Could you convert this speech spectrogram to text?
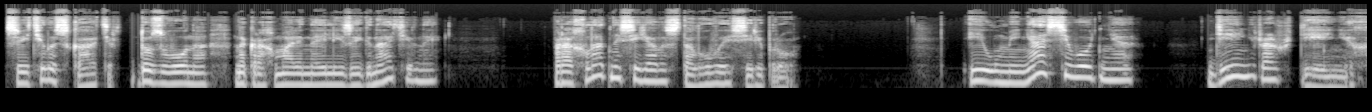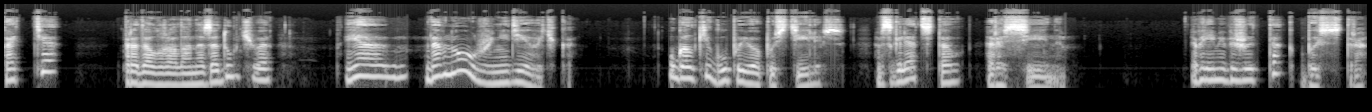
светилась скатерть до звона накрахмаленной Лизой Игнатьевной. Прохладно сияло столовое серебро. И у меня сегодня день рождения, хотя, — продолжала она задумчиво, — я давно уже не девочка. Уголки губ ее опустились, взгляд стал рассеянным. Время бежит так быстро,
